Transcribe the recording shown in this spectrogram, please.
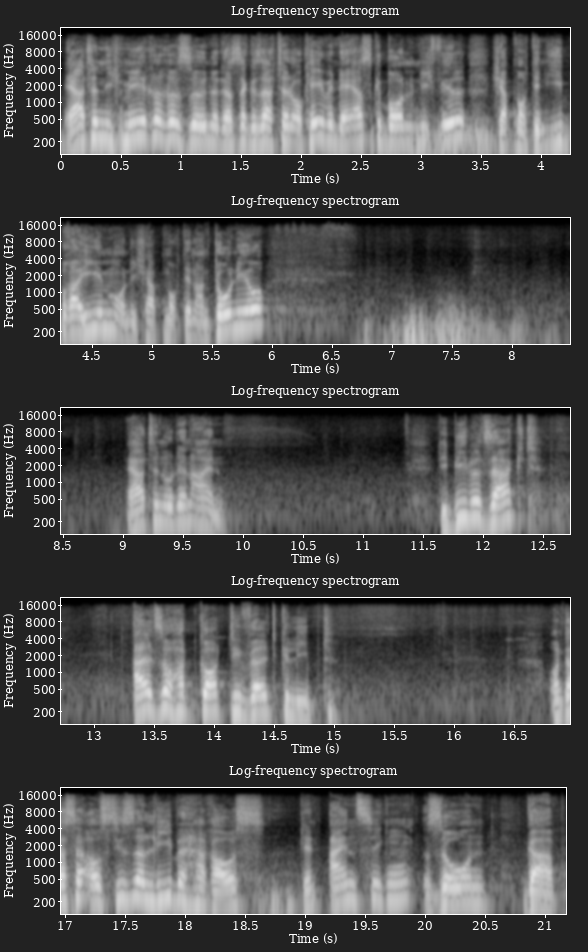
Er hatte nicht mehrere Söhne, dass er gesagt hat, okay, wenn der Erstgeborene nicht will, ich habe noch den Ibrahim und ich habe noch den Antonio. Er hatte nur den einen. Die Bibel sagt, also hat Gott die Welt geliebt. Und dass er aus dieser Liebe heraus den einzigen Sohn gab.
